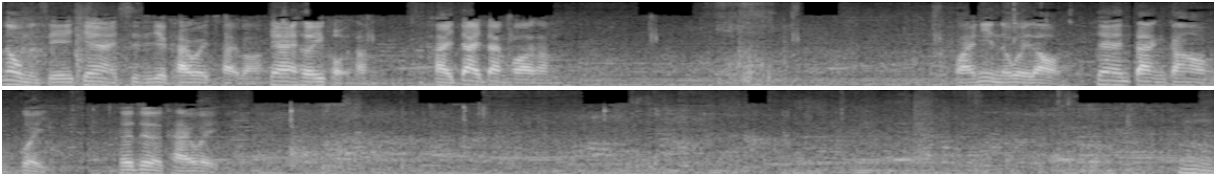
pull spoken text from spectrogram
那我们直接先来吃这些开胃菜吧。先来喝一口汤，海带蛋花汤，怀念的味道。现在蛋刚好很贵，喝这个开胃。嗯，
